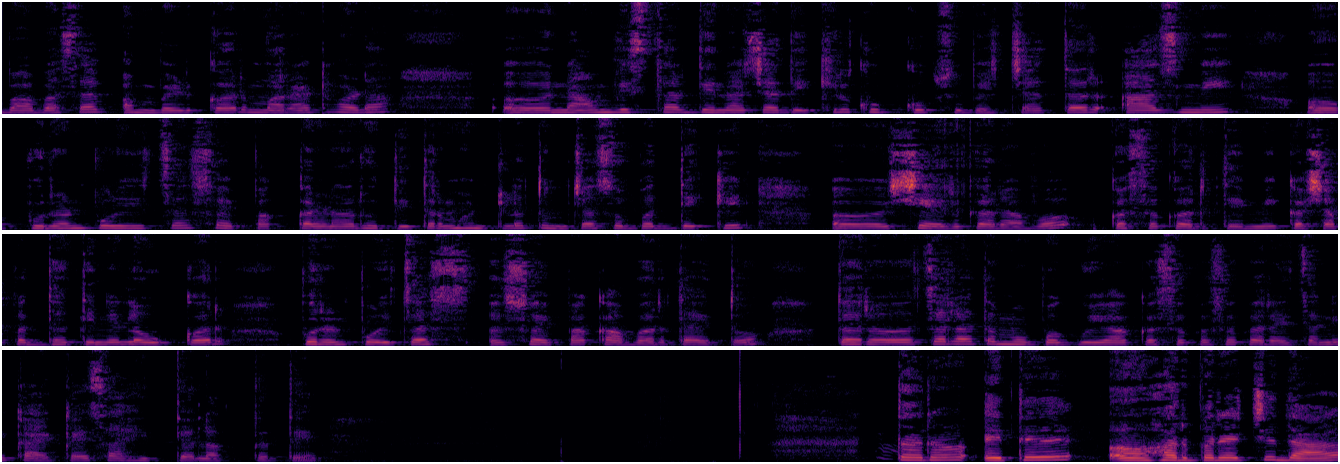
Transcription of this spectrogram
बाबासाहेब आंबेडकर मराठवाडा नामविस्तार दिनाच्या देखील खूप खूप शुभेच्छा. तर आज मी पुरणपोळीचा स्वयंपाक करणार होती. तर म्हटलं तुमच्यासोबत देखील शेअर करावं. कसं करते मी कशा पद्धतीने लवकर पुरणपोळीचा स्वयंपाक आवरता येतो. तर चला तर मग बघूया कसं कसं करायचं आणि काय काय साहित्य लागतं ते. तर येथे हरभऱ्याची डाळ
